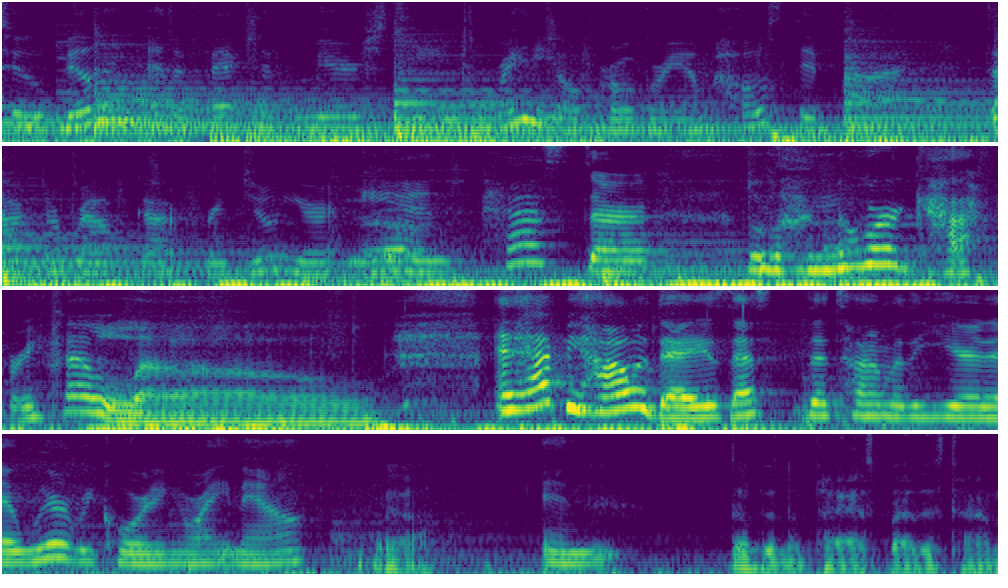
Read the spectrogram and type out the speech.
to Building an Effective Marriage Team radio program hosted by Dr. Ralph Godfrey Jr. Yeah. and Pastor Lenore Godfrey. Hello. And happy holidays. That's the time of the year that we're recording right now. Well, And they'll be in the past by this time,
